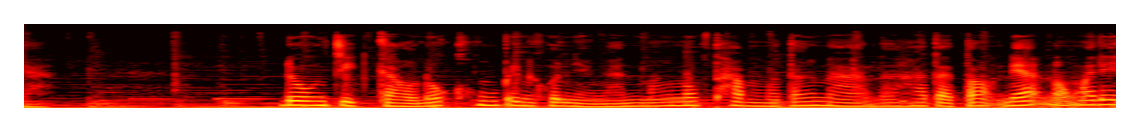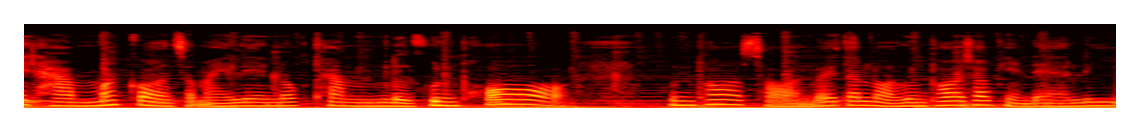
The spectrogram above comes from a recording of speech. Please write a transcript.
อะดวงจิตเก่านกคงเป็นคนอย่างนั้นมั้งนกทำมาตั้งนานแล้วค่ะแต่ตอนเนี้ยนกไม่ได้ทำเมื่อก่อนสมัยเรียนนกทำหรือคุณพ่อ คุณพ่อสอนไว้ตลอดคุณพ่อชอบเขียนไดอารี่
